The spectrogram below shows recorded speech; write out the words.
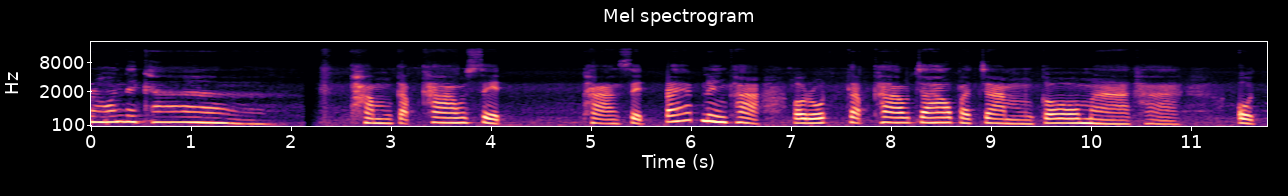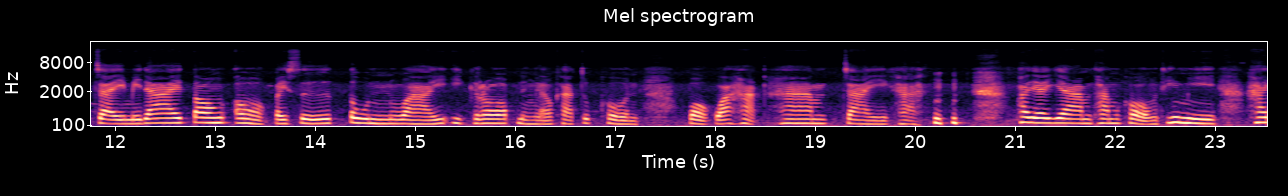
ร้อนๆเลยค่ะทำกับข้าวเสร็จทานเสร็จแป๊บหนึ่งค่ะ รถกับข้าวเจ้าประจำก็มาค่ะ อดใจไม่ได้ต้องออกไปซื้อตุนไว้อีกรอบหนึ่งแล้วค่ะทุกคนบอกว่าหักห้ามใจค่ะ พยายามทำของที่มีให้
